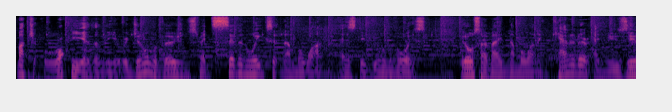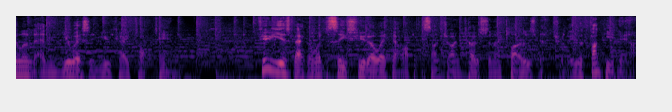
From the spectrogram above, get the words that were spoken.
Much rockier than the original, the version spent seven weeks at number one, as did You're the Voice. It also made number one in Canada and New Zealand and the US and UK top 10. Few years back I went to see Pseudo Echo up at the Sunshine Coast and they closed, naturally, the Funky Town.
